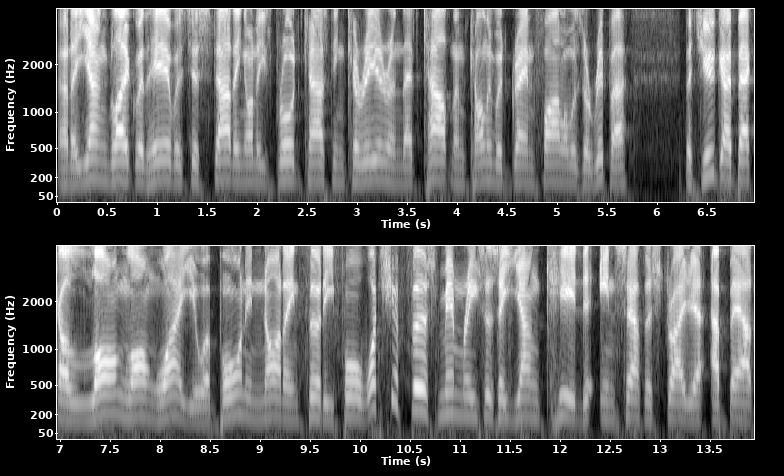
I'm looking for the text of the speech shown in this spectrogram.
And a young bloke with hair was just starting on his broadcasting career, and that Carlton and Collingwood grand final was a ripper. But you go back a long, long way. You were born in 1934. What's your first memories as a young kid in South Australia about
